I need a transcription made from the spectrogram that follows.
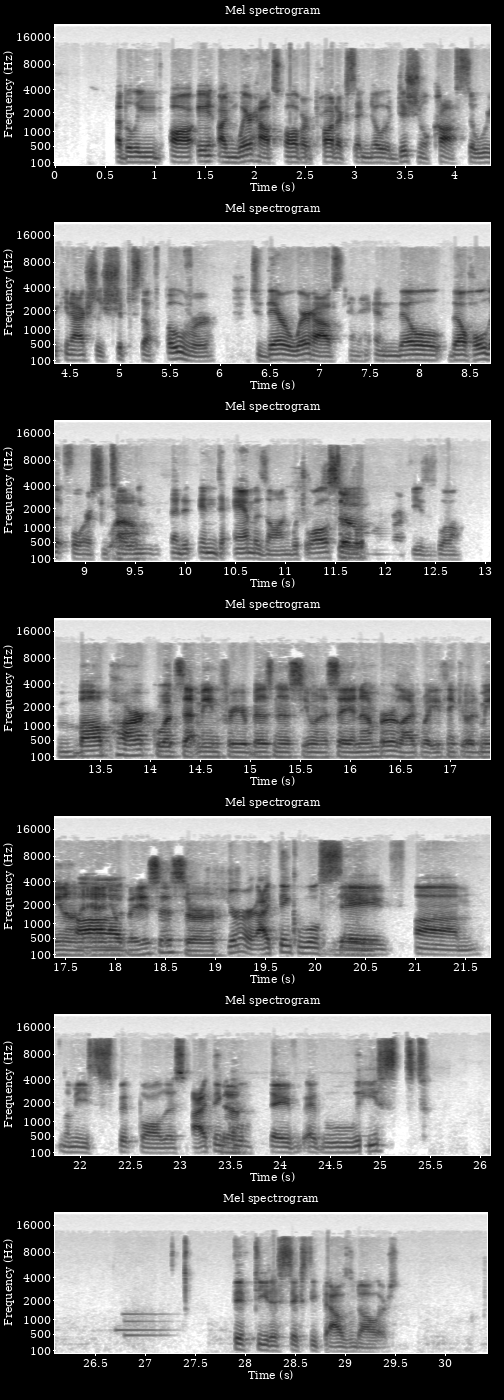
i believe uh, in, on warehouse all of our products at no additional cost so we can actually ship stuff over to their warehouse and, and they'll they'll hold it for us until Wow. we send it into amazon which will also So- our fees as well Ballpark, what's that mean for your business? You want to say a number, like what you think it would mean on an Uh, annual basis, or sure i think we'll save um let me spitball this i think Yeah. we'll save at least fifty to sixty thousand dollars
